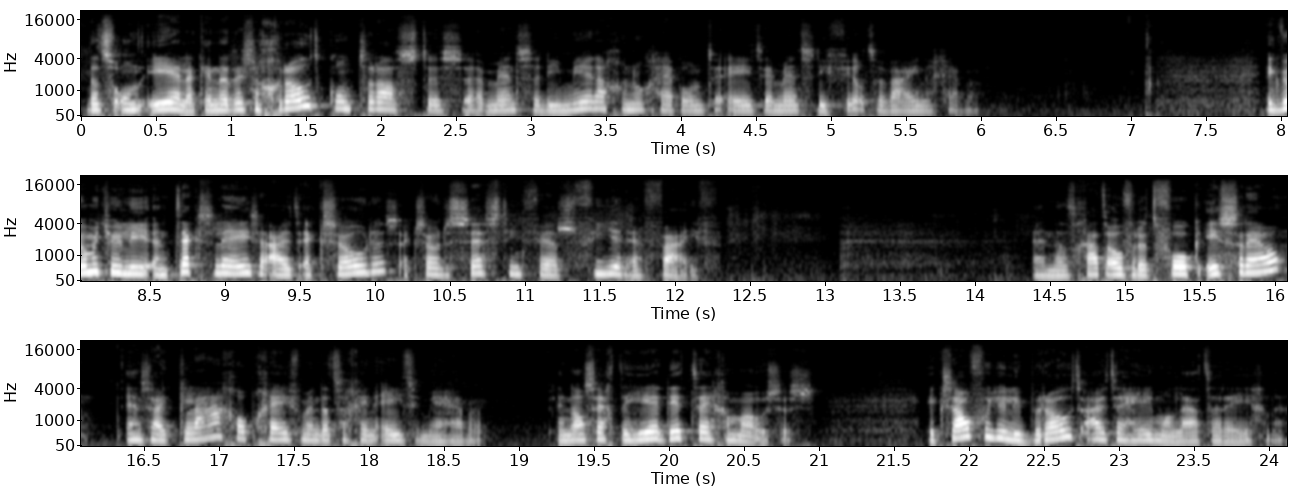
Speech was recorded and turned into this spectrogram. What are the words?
Dat is oneerlijk. En er is een groot contrast tussen mensen die meer dan genoeg hebben om te eten en mensen die veel te weinig hebben. Ik wil met jullie een tekst lezen uit Exodus, Exodus 16, vers 4 en 5. En dat gaat over het volk Israël. En zij klagen op een gegeven moment dat ze geen eten meer hebben. En dan zegt de Heer dit tegen Mozes: Ik zal voor jullie brood uit de hemel laten regenen.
